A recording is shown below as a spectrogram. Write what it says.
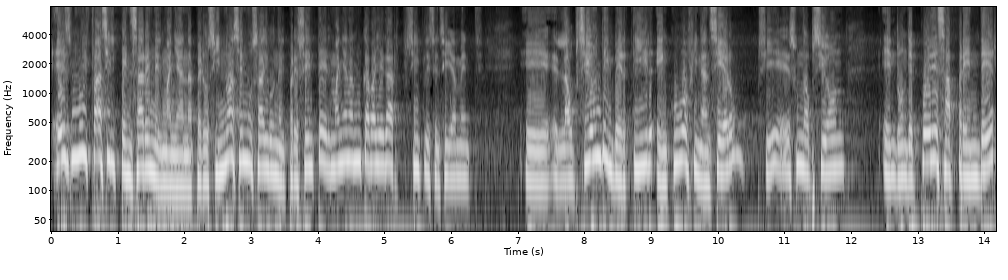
es muy fácil pensar en el mañana, pero si no hacemos algo en el presente, el mañana nunca va a llegar, simple y sencillamente. Eh, la opción de invertir en cubo financiero, sí, es una opción en donde puedes aprender,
